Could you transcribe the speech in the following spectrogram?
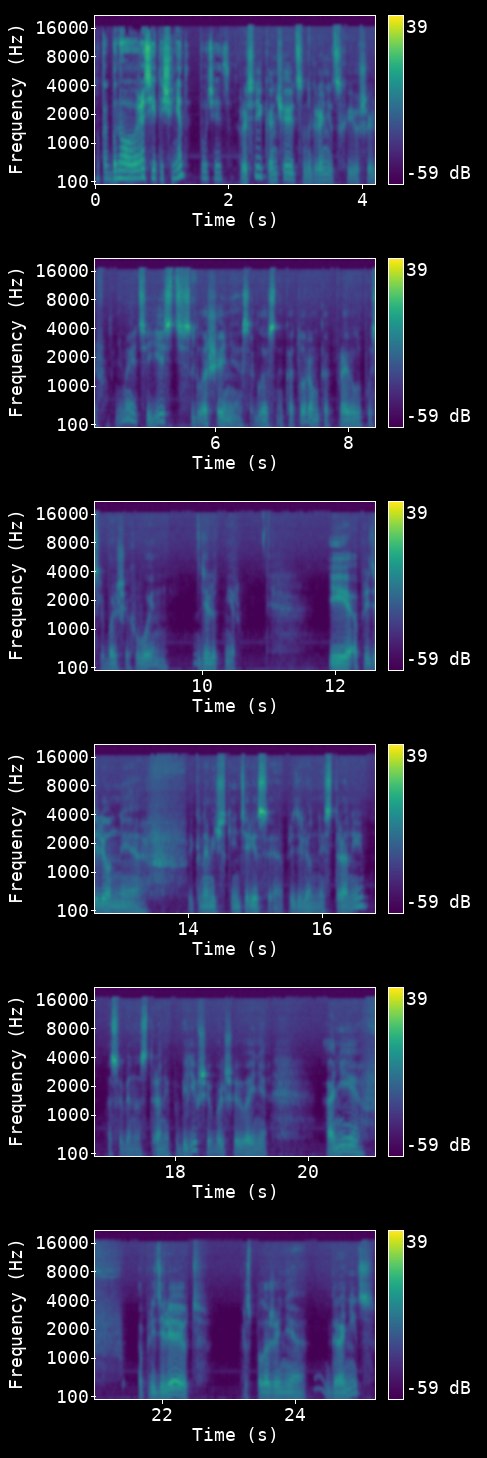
Ну, как бы, но России-то еще нет, получается. Россия кончается на границах ее шельфа. Понимаете, есть соглашение, согласно которым, как правило, после больших войн делят мир. И определенные экономические интересы определенной страны, особенно страны, победившей в большой войне, они определяют расположение границ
